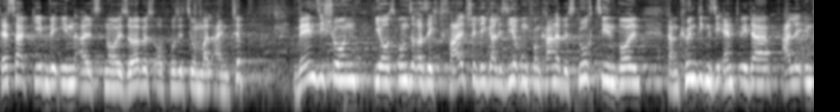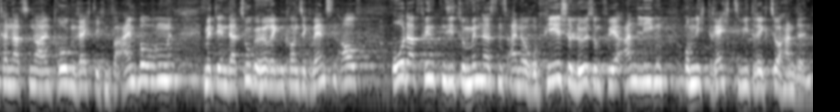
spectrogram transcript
deshalb geben wir Ihnen als neue Serviceopposition mal einen Tipp. Wenn Sie schon die aus unserer Sicht falsche Legalisierung von Cannabis durchziehen wollen, dann kündigen Sie entweder alle internationalen drogenrechtlichen Vereinbarungen mit den dazugehörigen Konsequenzen auf oder finden Sie zumindest eine europäische Lösung für Ihr Anliegen, um nicht rechtswidrig zu handeln.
